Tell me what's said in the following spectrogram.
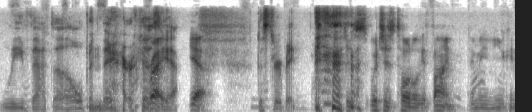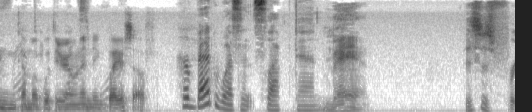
leave that uh, open there because Right. yeah, Yeah. disturbing. Which is, which is totally fine. I mean, you can come up with your own ending by yourself. Her bed wasn't slept in. Man, this is fr-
